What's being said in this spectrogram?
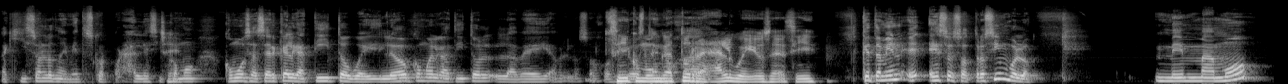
Aquí son los movimientos corporales y Sí. cómo, cómo se acerca el gatito, güey. Y luego cómo el gatito la ve y abre los ojos. Sí, como un gato real, güey. O sea, sí. Que también eh, eso es otro símbolo. Me mamó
